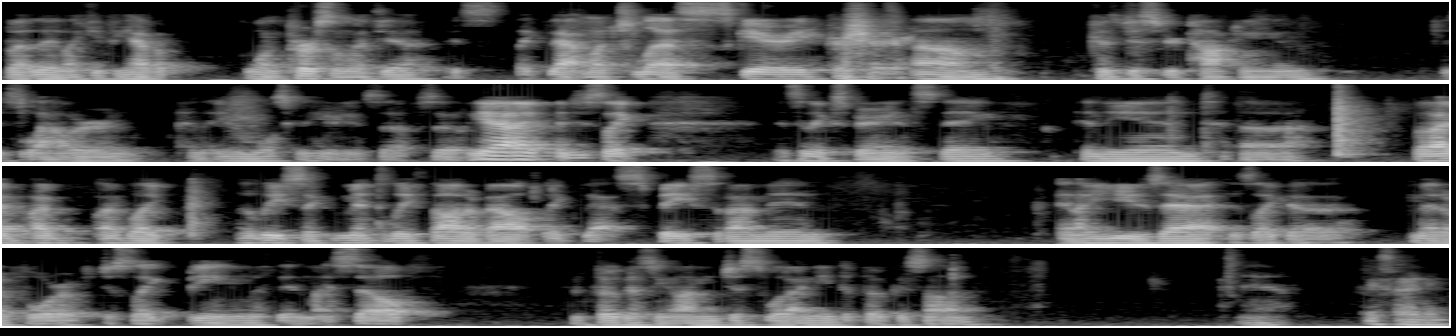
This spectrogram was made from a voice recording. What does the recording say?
but then like if you have a, one person with you, it's like that much less scary For sure. um, because just you're talking and it's louder and, and the animals can hear you and stuff. So yeah, I, I just like it's an experience thing in the end. Uh, but I've, I've, I've like at least like mentally thought about like that space that I'm in, and I use that as like a metaphor of just like being within myself and focusing on just what I need to focus on. Yeah. Exciting.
